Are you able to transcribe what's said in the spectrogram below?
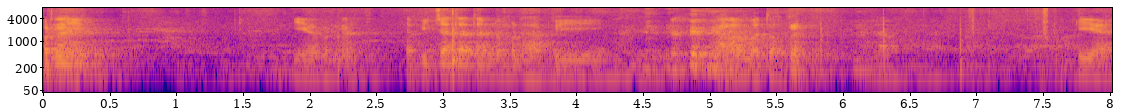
pernah ya ya pernah tapi catatan nomor HP alamat orang iya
